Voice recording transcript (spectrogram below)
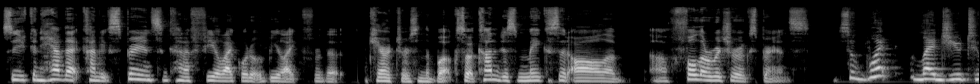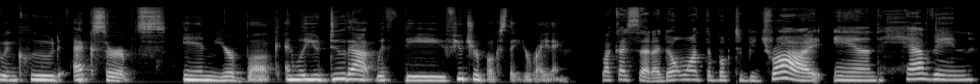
So you can have that kind of experience and kind of feel like what it would be like for the characters in the book. So it kind of just makes it all a, a fuller, richer experience. So, what led you to include excerpts in your book? And will you do that with the future books that you're writing? Like I said, I don't want the book to be dry, and having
